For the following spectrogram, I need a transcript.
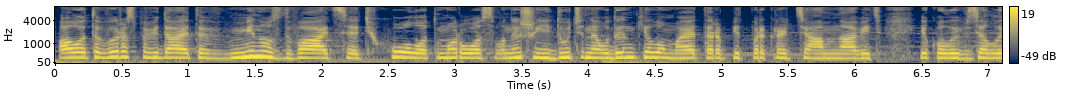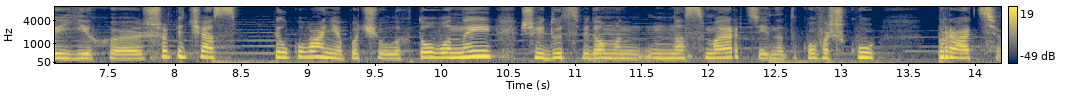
А от ви розповідаєте в мінус 20, холод, мороз. Вони ж йдуть не один кілометр під прикриттям, навіть і коли взяли їх. Що під час спілкування почули? Хто вони, що йдуть свідомо на смерть і на таку важку працю?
